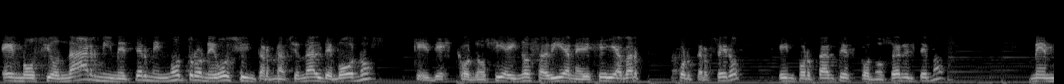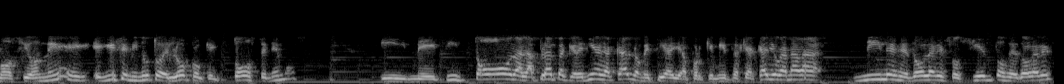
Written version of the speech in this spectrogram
emocionarme y meterme en otro negocio internacional de bonos que desconocía y no sabía, me dejé llevar por terceros, importante es conocer el tema. me emocioné en, en ese minuto de loco que todos tenemos y metí toda la plata que venía de acá, lo metí allá, porque mientras que acá yo ganaba miles de dólares o cientos de dólares,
